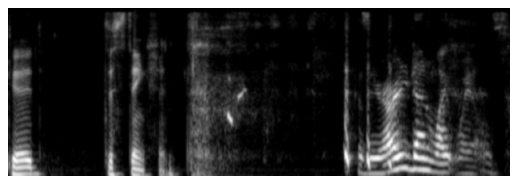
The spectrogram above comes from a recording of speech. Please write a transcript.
Good distinction. Because we've already done white whales.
